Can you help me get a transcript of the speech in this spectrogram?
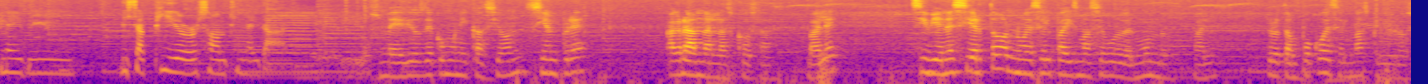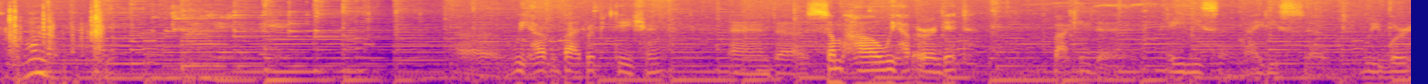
maybe disappear or something like that. Los medios de comunicación siempre agrandan las cosas, ¿vale? Si bien es cierto, no es el país más seguro del mundo, ¿vale? Pero tampoco es el más peligroso del mundo. Uh, we have a bad reputation and uh, somehow we have earned it. Back in the 80s and 90s, uh, we were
